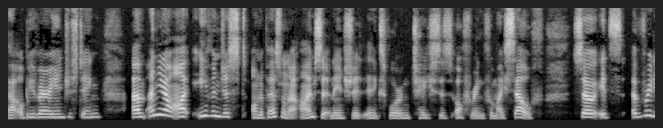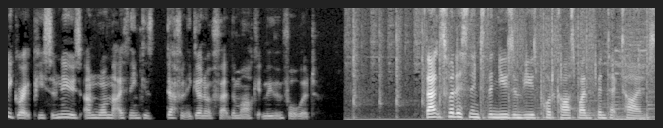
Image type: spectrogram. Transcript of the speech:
That'll be very interesting. Um, and, you know, I, even just on a personal note, I'm certainly interested in exploring Chase's offering for myself. So it's a really great piece of news and one that I think is definitely going to affect the market moving forward. Thanks for listening to the News and Views podcast by the FinTech Times.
